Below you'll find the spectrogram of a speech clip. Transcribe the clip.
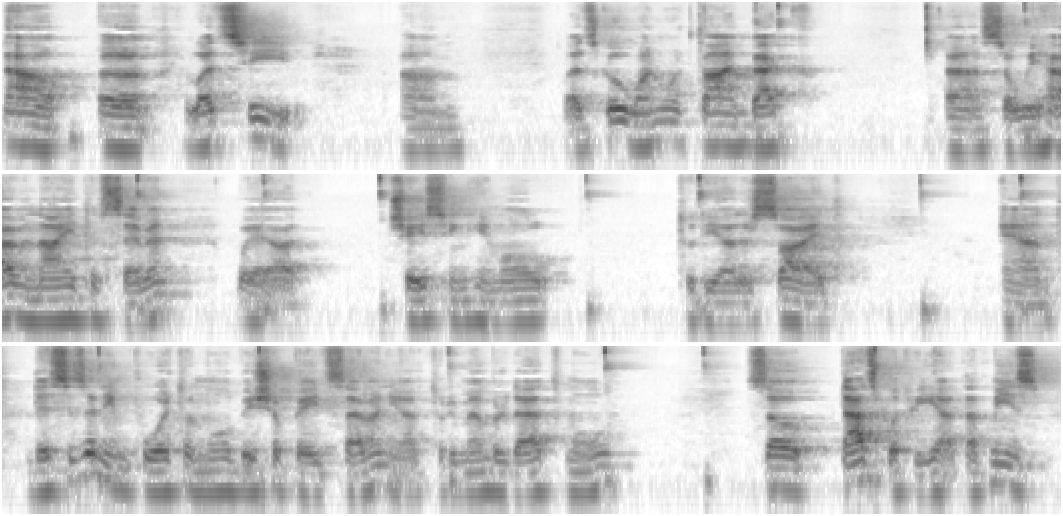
Now uh, let's see um, let's go one more time back. Uh, so we have knight to seven. We are chasing him all to the other side. And this is an important move bishop h7 you have to remember that move. So that's what we have. That means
